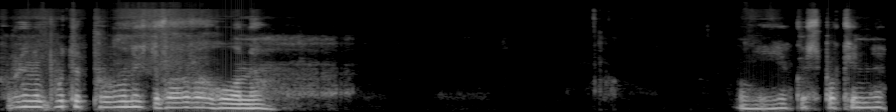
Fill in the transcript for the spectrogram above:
повинно бути про них два вагони. Ні, якось поки не,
